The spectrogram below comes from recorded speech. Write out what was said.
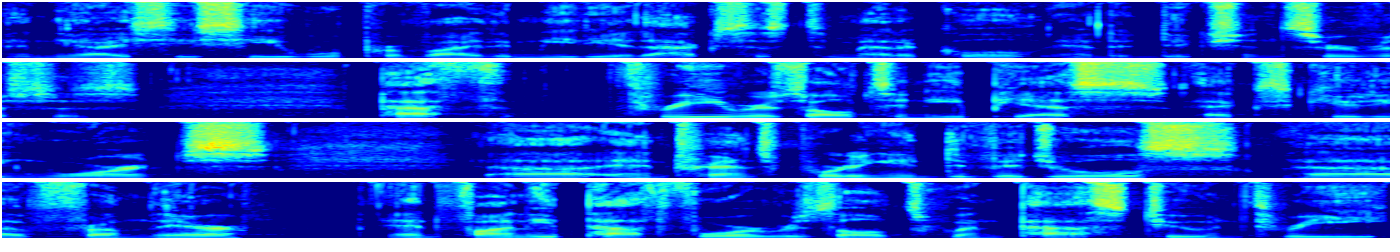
and the ICC will provide immediate access to medical and addiction services. Path 3 results in EPS executing warrants uh, and transporting individuals uh, from there. And finally, path four results when paths two and three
